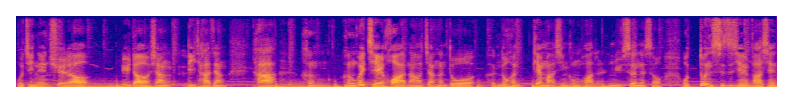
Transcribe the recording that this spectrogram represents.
我今天却要遇到像丽塔这样，她很很会接话，然后讲很多很多很天马行空话的女生的时候，我顿时之间发现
